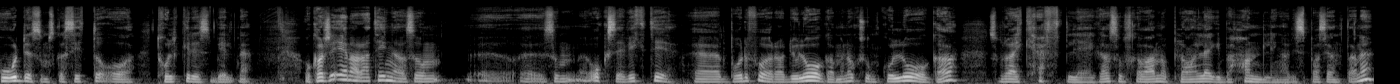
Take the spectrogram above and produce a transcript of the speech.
hoder som skal sitte og tolke disse bildene. Og kanskje en av de tingene som Eh, som også er viktig eh, både for radiologer, men også onkologer, som da er kreftleger som skal være med å planlegge behandling av disse pasientene,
